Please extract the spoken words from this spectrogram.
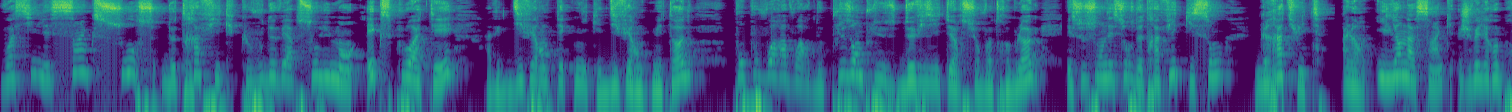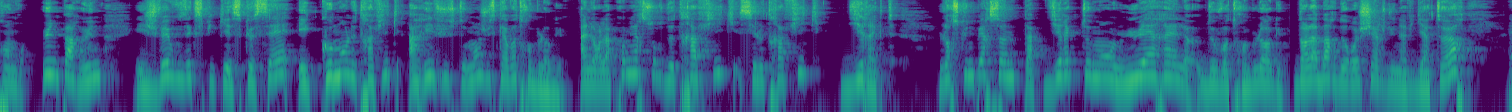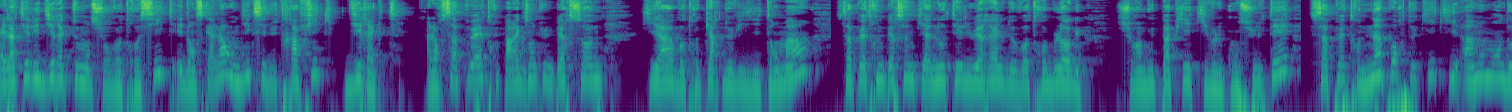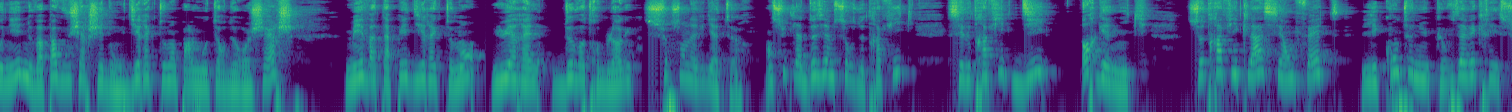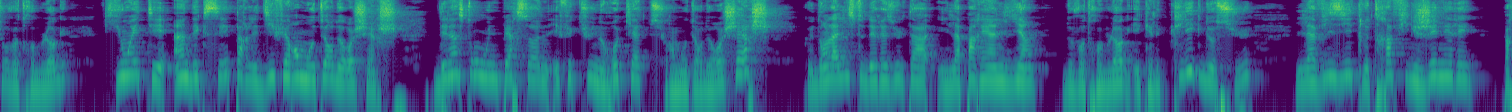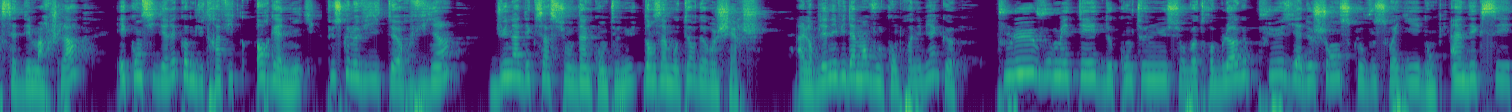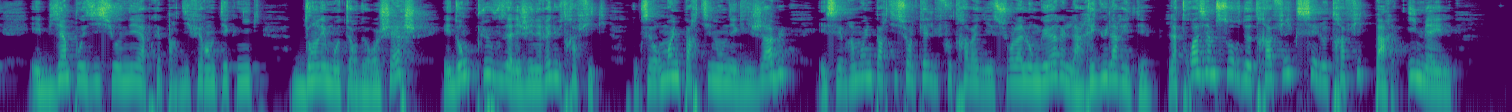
Voici les cinq sources de trafic que vous devez absolument exploiter avec différentes techniques et différentes méthodes pour pouvoir avoir de plus en plus de visiteurs sur votre blog et ce sont des sources de trafic qui sont gratuites. Alors, il y en a cinq, je vais les reprendre une par une et je vais vous expliquer ce que c'est et comment le trafic arrive justement jusqu'à votre blog. Alors, la première source de trafic, c'est le trafic direct. Lorsqu'une personne tape directement l'URL de votre blog dans la barre de recherche du navigateur, elle atterrit directement sur votre site et dans ce cas-là, on dit que c'est du trafic direct. Alors ça peut être par exemple une personne qui a votre carte de visite en main, ça peut être une personne qui a noté l'URL de votre blog sur un bout de papier qui veut le consulter, ça peut être n'importe qui qui à un moment donné ne va pas vous chercher donc directement par le moteur de recherche, mais va taper directement l'URL de votre blog sur son navigateur. Ensuite, la deuxième source de trafic, c'est le trafic dit organique. Ce trafic-là, c'est en fait les contenus que vous avez créés sur votre blog qui ont été indexés par les différents moteurs de recherche. Dès l'instant où une personne effectue une requête sur un moteur de recherche, que dans la liste des résultats, il apparaît un lien de votre blog et qu'elle clique dessus, la visite, le trafic généré par cette démarche-là est considéré comme du trafic organique puisque le visiteur vient d'une indexation d'un contenu dans un moteur de recherche. Alors bien évidemment, vous le comprenez bien que plus vous mettez de contenu sur votre blog, plus il y a de chances que vous soyez donc indexé et bien positionné après par différentes techniques dans les moteurs de recherche et donc plus vous allez générer du trafic. Donc c'est vraiment une partie non négligeable et c'est vraiment une partie sur laquelle il faut travailler sur la longueur et la régularité. La troisième source de trafic, c'est le trafic par email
